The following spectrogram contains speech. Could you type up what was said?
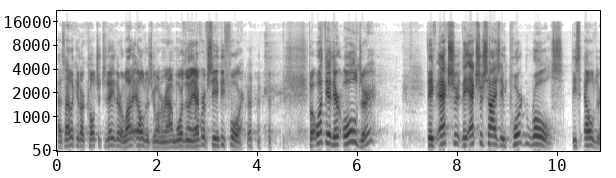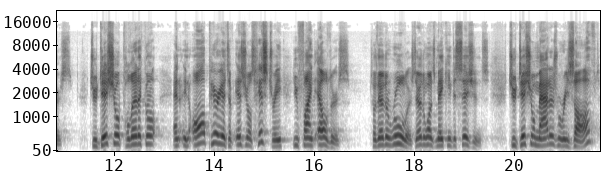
as I look at our culture today, there are a lot of elders going around, more than I ever have seen before. But what they're, they're older. They've exer- they exercise important roles, these elders judicial, political, and in all periods of Israel's history, you find elders. So they're the rulers, they're the ones making decisions. Judicial matters were resolved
